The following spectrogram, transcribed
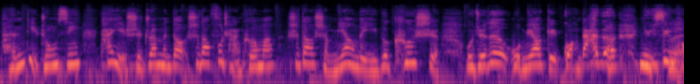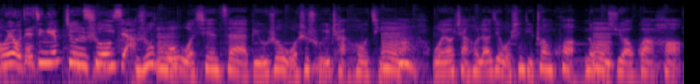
盆底中心它也是专门到是到妇产科吗？是到什么样的一个科室？我觉得我们要给广大的女性朋友在今天就是说，如果我现在比如说我是属于产后情况，我要产后了解我身体状况，那我需要挂号，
